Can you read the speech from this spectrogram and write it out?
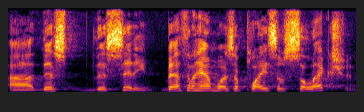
uh, this, this city. Bethlehem was a place of selection.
